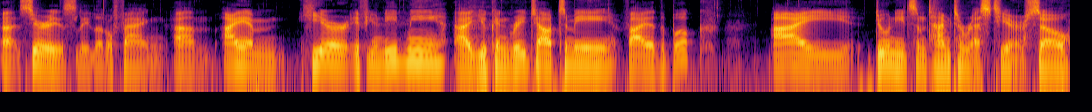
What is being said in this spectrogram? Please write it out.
uh, seriously, little Fang, um, I am here. If you need me, uh, you can reach out to me via the book. I do need some time to rest here, so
